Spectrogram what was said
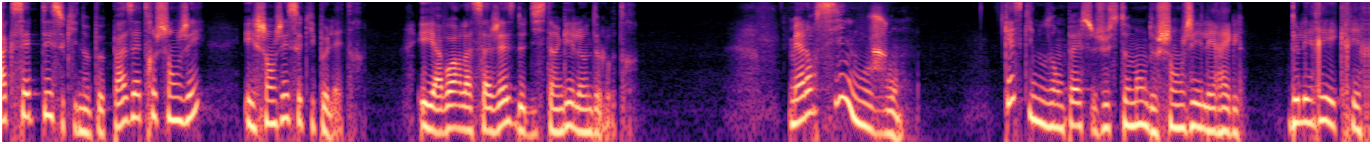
Accepter ce qui ne peut pas être changé et changer ce qui peut l'être, et avoir la sagesse de distinguer l'un de l'autre. Mais alors si nous jouons, qu'est-ce qui nous empêche justement de changer les règles, de les réécrire?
